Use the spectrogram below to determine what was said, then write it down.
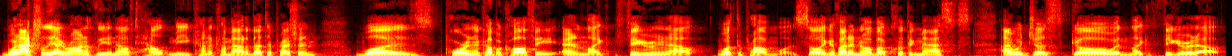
What actually, ironically enough, helped me kind of come out of that depression was pouring a cup of coffee and like figuring out what the problem was. So like if I didn't know about clipping masks, I would just go and like figure it out.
